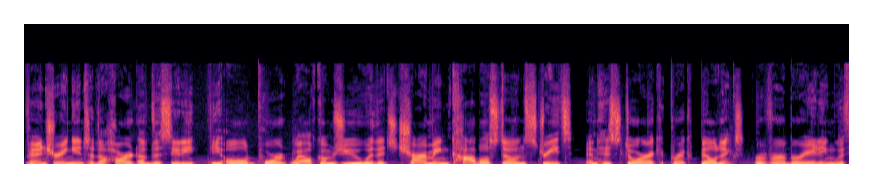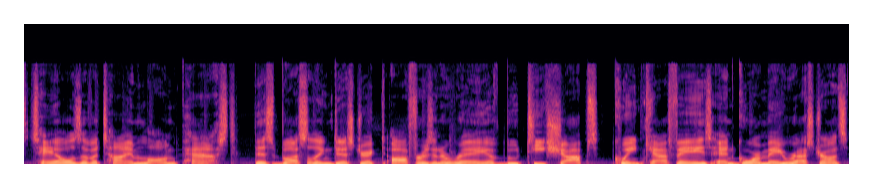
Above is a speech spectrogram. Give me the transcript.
Venturing into the heart of the city, the Old Port welcomes you with its charming cobblestone streets and historic brick buildings, reverberating with tales of a time long past. This bustling district offers an array of boutique shops, quaint cafes, and gourmet restaurants,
